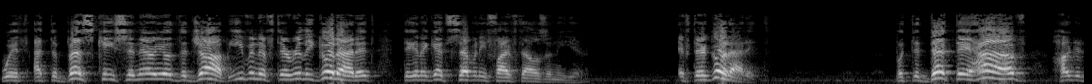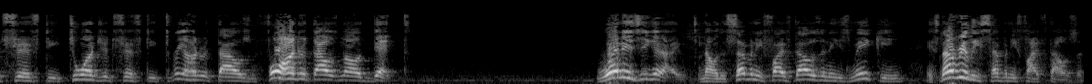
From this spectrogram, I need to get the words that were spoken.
with, at the best case scenario, the job. Even if they're really good at it, they're going to get 75000 a year. If they're good at it. But the debt they have, 150, 250, 300,000, 400,000 dollar debt. When is he to, now the 75,000 he's making, it's not really 75,000.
